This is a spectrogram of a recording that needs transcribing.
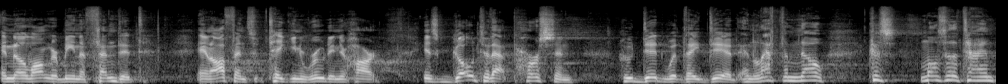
and no longer being offended and offense taking root in your heart is go to that person who did what they did and let them know. Because most of the time,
